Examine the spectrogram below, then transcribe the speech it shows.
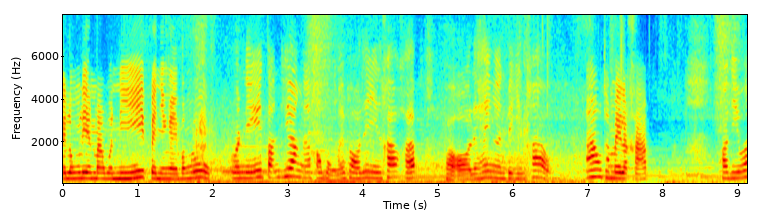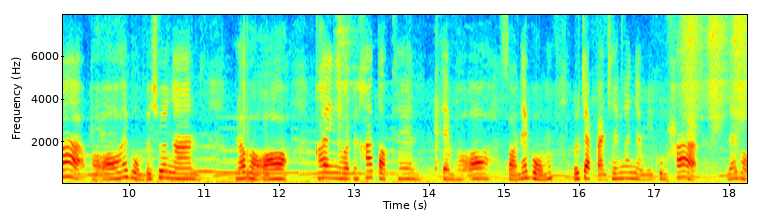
ไปโรงเรียนมาวันนี้เป็นยังไงบ้างลูก วันนี้ตอนเที่ยงเงินของผมไม่พอที่กินข้าวครับผอเลยให้เงินไปกินข้าว อ้าวทำไมล่ะครับ พอดีว่าผอให้ผมไปช่วยงาน แล้วผอก็ให้เงินมาเป็นค่าตอบแทน แต่ผอสอนให้ผมรู้จักการใช้เงินอย่างมีคุณค่า และผอ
